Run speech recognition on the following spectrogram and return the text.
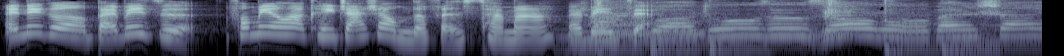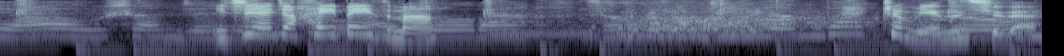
哎，那个白被子方便的话可以加上我们的粉丝团吗？白被子，你之前叫黑被子吗？这名字起的。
